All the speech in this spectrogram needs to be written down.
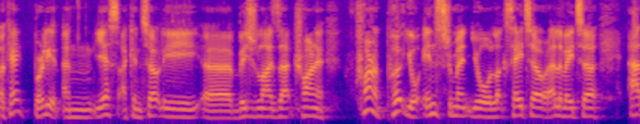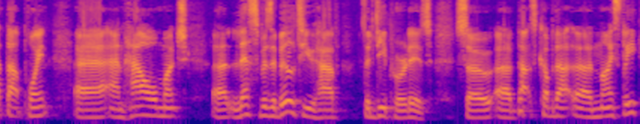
Okay, brilliant. And yes, I can certainly uh, visualize that. Trying to trying to put your instrument, your luxator or elevator, at that point, uh, and how much uh, less visibility you have, the deeper it is. So uh, that's covered that uh, nicely.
